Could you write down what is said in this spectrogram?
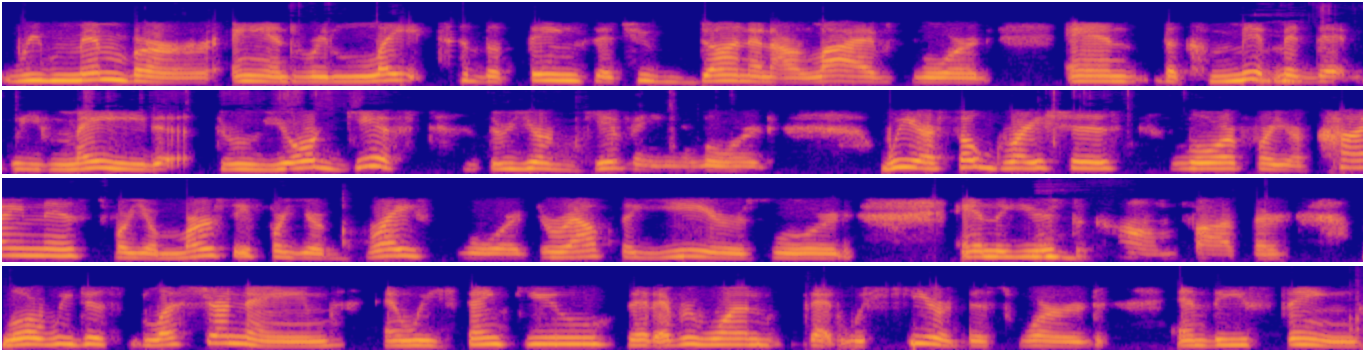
remember and relate to the things that you've done in our lives, Lord, and the commitment mm. that we've made through your gift, through your giving, Lord. We are so gracious, Lord, for your kindness, for your mercy, for your grace, Lord, throughout the years, Lord, and the years mm. to come, Father. Lord, we just bless your name and we thank you that everyone that would hear this word and these things,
